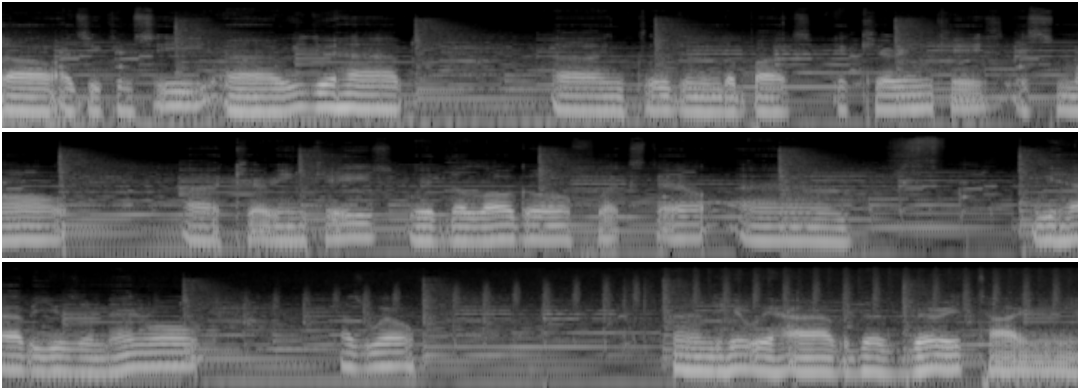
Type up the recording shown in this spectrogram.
So as you can see uh, we do have uh, included in the box a carrying case a small uh, carrying case with the logo Flextail and we have a user manual as well. And here we have the very tiny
